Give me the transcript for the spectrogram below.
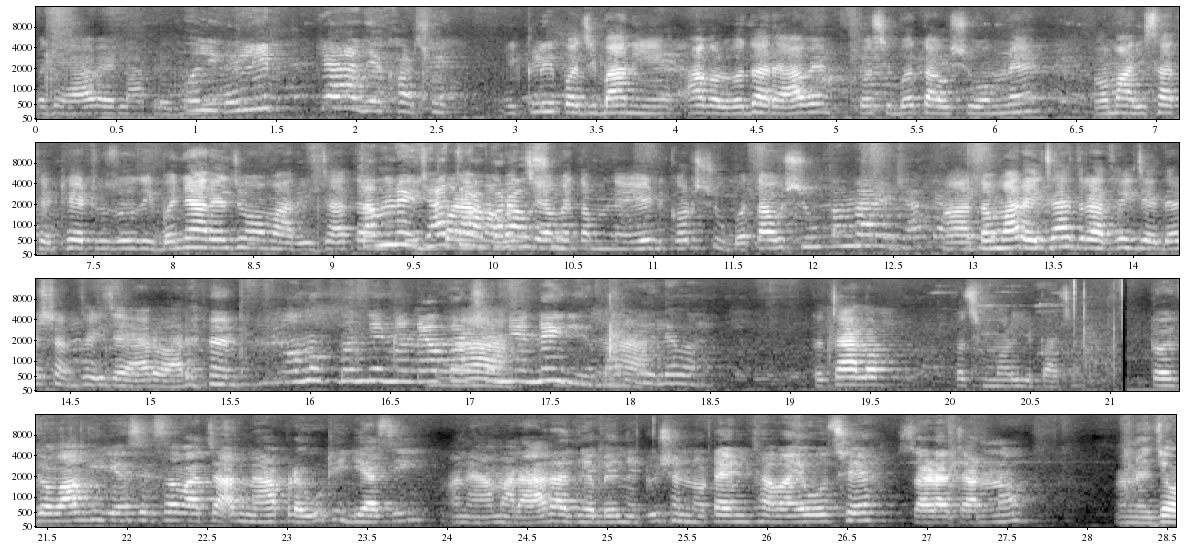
બધે આવે એટલે આપણે. ક્યાં દેખાડશો? એ ક્લિપ હજી બાની આગળ વધારે આવે પછી બતાવશું અમને. અમારી સાથે ઠેઠ સુધી બન્યા રહેજો અમારી જાત્રા કરાવશું. અમે તમને એડ કરશું બતાવશું. હા તમારે જાત્રા થઈ જાય દર્શન થઈ જાય હારો હારે અમુક મંદિરમાં તો ચાલો પછી મળીએ પાછા. તો જો વાગી ગયા છે સવા ચાર ને આપણે ઉઠી ગયા છીએ અને અમારા આરાધ્યા બેનને ટ્યુશનનો ટાઈમ થવા આવ્યો છે સાડા ચારનો અને જો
